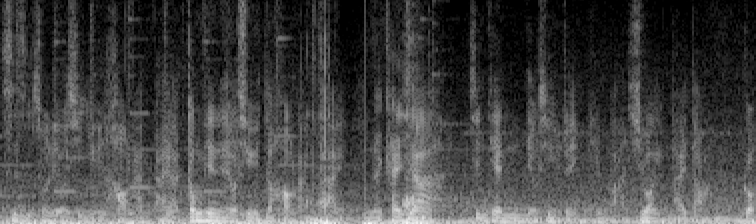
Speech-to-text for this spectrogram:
狮子座流星雨好难拍啊，冬天的流星雨都好难拍。我们来看一下今天流星雨的影片吧，希望有拍到。Go。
